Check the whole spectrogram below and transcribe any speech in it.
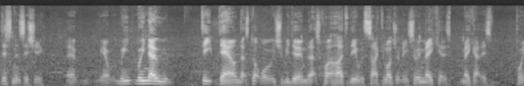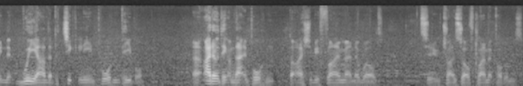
dissonance issue. Uh, you know, we, we know deep down that's not what we should be doing, but that's quite hard to deal with psychologically. So we make, it, make out this point that we are the particularly important people. Uh, I don't think I'm that important that I should be flying around the world to try and solve climate problems.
